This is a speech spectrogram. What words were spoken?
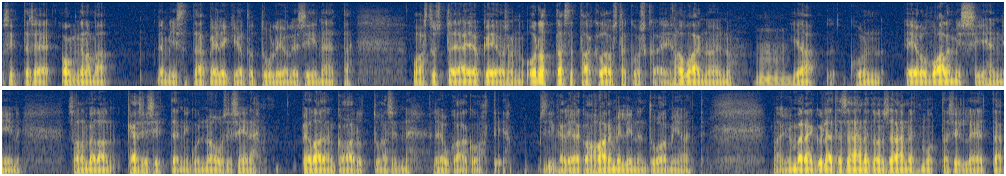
sitten se ongelma, ja mistä tämä pelikielto tuli, oli siinä, että vastustaja ei oikein osannut odottaa sitä taklausta, koska ei havainnoinut, mm. ja kun ei ollut valmis siihen, niin Salmelan käsi sitten niin kuin nousi siinä pelaajan kaaduttua sinne leukaa kohti, ja sikäli aika harmillinen tuomio, että mä ymmärrän kyllä, että säännöt on säännöt, mutta silleen, että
